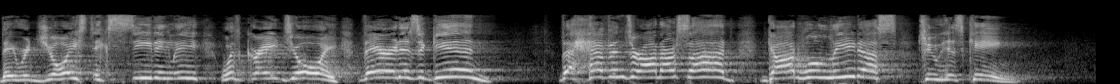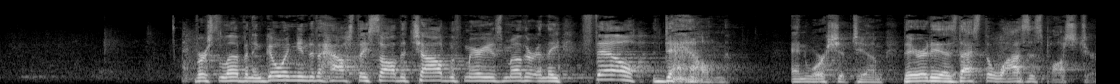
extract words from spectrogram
they rejoiced exceedingly with great joy. There it is again. The heavens are on our side. God will lead us to his king. Verse 11, and going into the house, they saw the child with Mary, his mother, and they fell down and worshiped him. There it is. That's the wisest posture.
